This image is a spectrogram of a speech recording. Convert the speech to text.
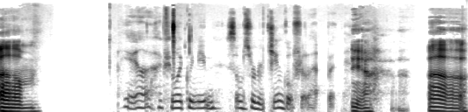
Um, Yeah, I feel like we need some sort of jingle for that, but yeah. Uh,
